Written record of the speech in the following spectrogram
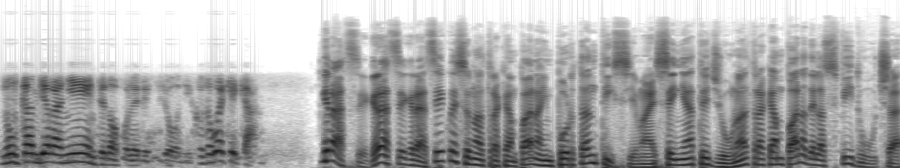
non cambierà niente dopo le elezioni. Cosa vuoi che cambi? Grazie, grazie, grazie. E questa è un'altra campana importantissima e segnate giù, un'altra campana della sfiducia.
